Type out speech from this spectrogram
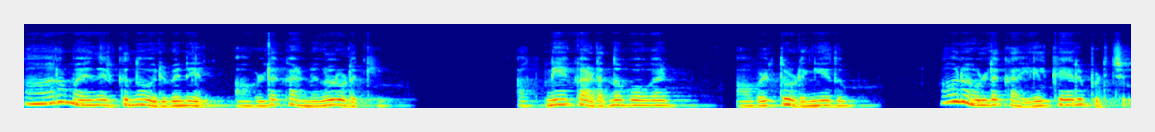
കാറുമായി നിൽക്കുന്ന ഒരുവനിൽ അവളുടെ കണ്ണുകൾ ഉടക്കി. അഗ്നിയെ കടന്നു പോകാൻ അവൾ തുടങ്ങിയതും അവൻ അവളുടെ കയ്യിൽ കയറി പിടിച്ചു.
